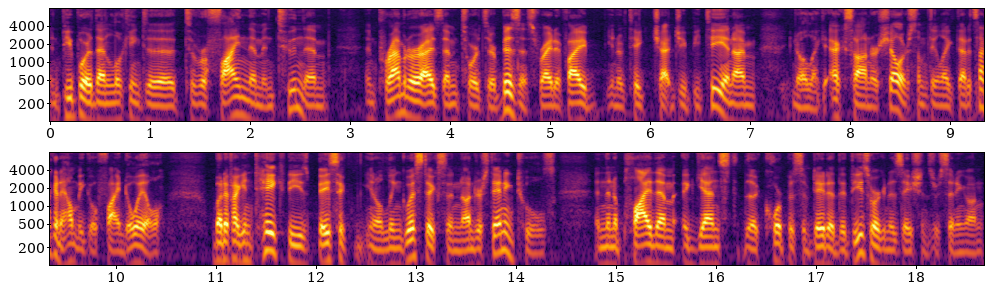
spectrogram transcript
and people are then looking to to refine them and tune them and parameterize them towards their business, right? If I, you know, take ChatGPT and I'm, you know, like Exxon or Shell or something like that, it's not going to help me go find oil. But if I can take these basic, you know, linguistics and understanding tools and then apply them against the corpus of data that these organizations are sitting on,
